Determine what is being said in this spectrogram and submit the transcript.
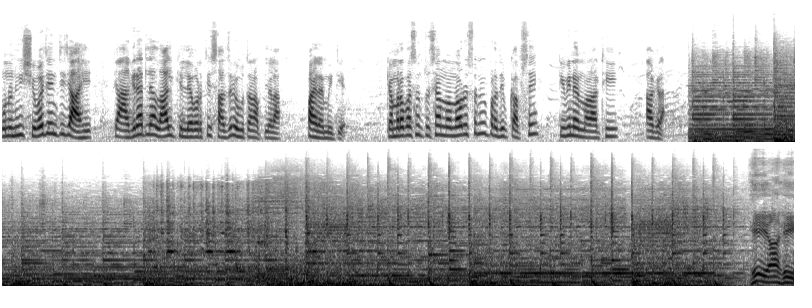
म्हणून ही शिवजयंती जी आहे ती आग्र्यातल्या लाल किल्ल्यावरती साजरी होताना आपल्याला पाहायला मिळते कॅमेरापासून तुषार नंदावरेसोन मी Pradeep Kapse T V nine Marathi Agra. हे आहे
